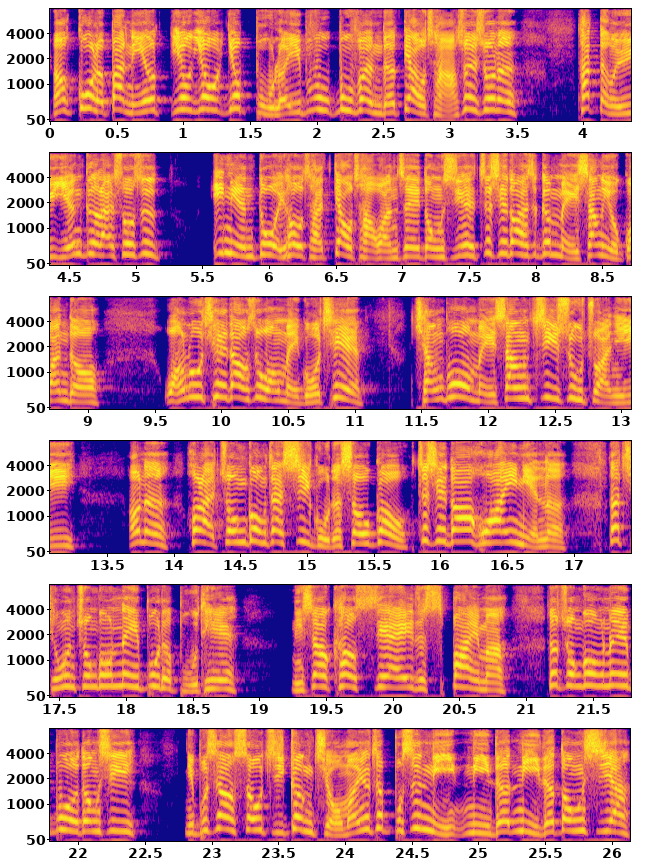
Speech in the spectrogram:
然后过了半年又又又又补了一部部分的调查。所以说呢。他等于严格来说是一年多以后才调查完这些东西，这些都还是跟美商有关的哦。网络窃盗是往美国窃，强迫美商技术转移，然后呢，后来中共在细股的收购，这些都要花一年了。那请问中共内部的补贴，你是要靠 CIA 的 spy 吗？那中共内部的东西，你不是要收集更久吗？因为这不是你你的你的东西啊，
